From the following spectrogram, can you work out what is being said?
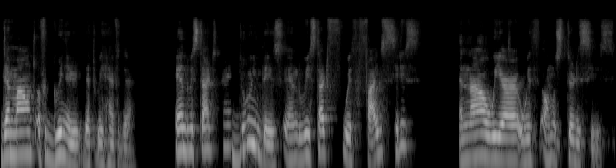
the amount of greenery that we have there. And we start doing this, and we start with five cities, and now we are with almost 30 cities.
